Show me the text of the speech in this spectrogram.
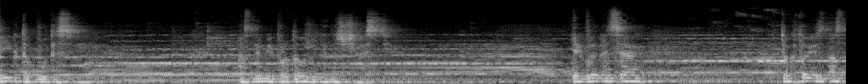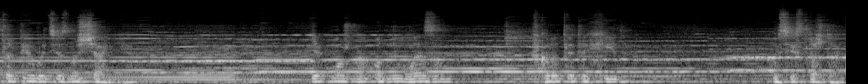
Вік добути свій, а з ним і продовження нещастя. Якби не це, то хто із нас терпів би ці знущання? Як можна одним лезом вкоротити хід усіх страждань?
